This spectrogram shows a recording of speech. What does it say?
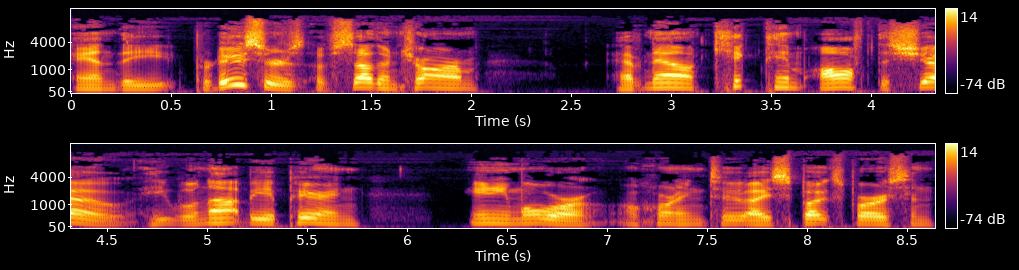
And the producers of Southern Charm have now kicked him off the show. He will not be appearing anymore, according to a spokesperson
